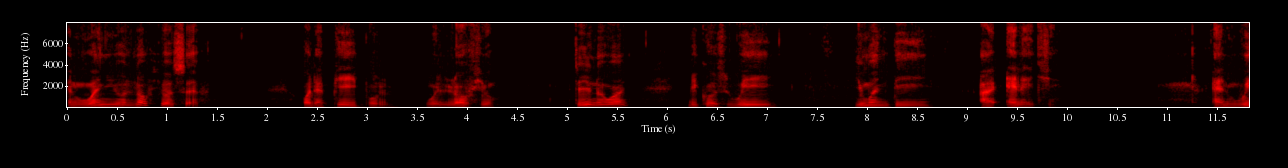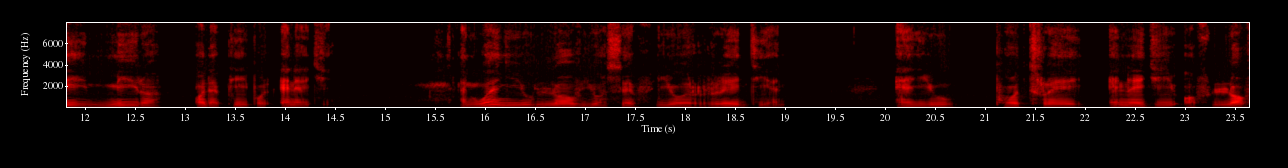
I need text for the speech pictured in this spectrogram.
And when you love yourself, other people will love you. Do you know why? Because we, human beings, are energy. And we mirror other people's energy. And when you love yourself, you're radiant and you portray energy of love,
